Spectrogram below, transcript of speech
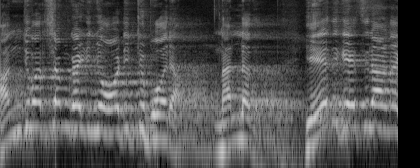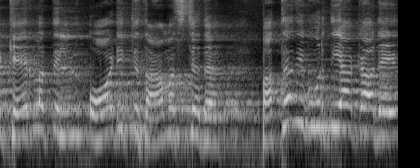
അഞ്ചു വർഷം കഴിഞ്ഞ് ഓഡിറ്റ് പോരാ. നല്ലത്. ഏത് കേസിലാണ് കേരളത്തിൽ ഓഡിറ്റ് താമസിച്ചത്? പദ്ധതി പൂർത്തിയാക്കാതെ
